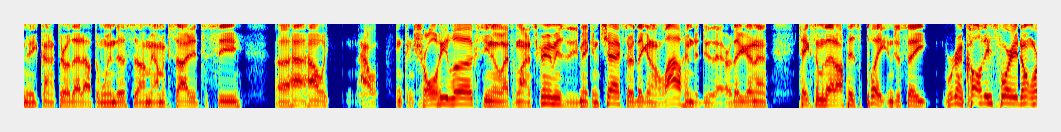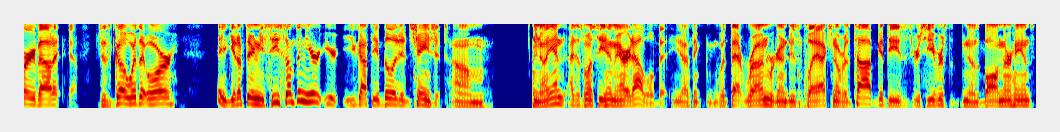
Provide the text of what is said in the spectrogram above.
you know, you kind of throw that out the window. So I mean, I'm excited to see uh, how how how in control he looks. You know, at the line of scrimmage, is he making checks? Are they going to allow him to do that? Are they going to take some of that off his plate and just say, "We're going to call these for you. Don't worry about it. Yeah. Just go with it." Or hey, you get up there and you see something, you're you're you got the ability to change it. Um, you know, and I just want to see him air it out a little bit. You know, I think with that run, we're going to do some play action over the top, get these receivers, you know, the ball in their hands.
